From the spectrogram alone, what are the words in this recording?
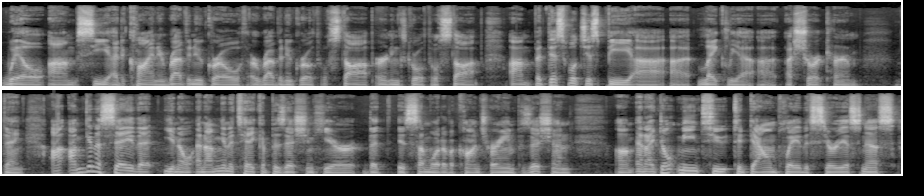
will um, see a decline in revenue growth, or revenue growth will stop, earnings growth will stop. Um, but this will just be uh, uh, likely a, a short term thing. I, am going to say that, you know, and I'm going to take a position here that is somewhat of a contrarian position. Um, and I don't mean to to downplay the seriousness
